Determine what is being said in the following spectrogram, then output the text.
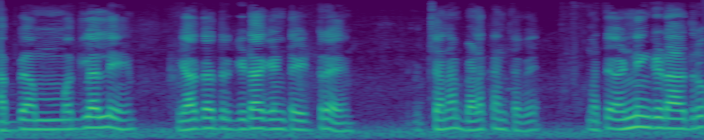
ಆ ಮಗ್ಲಲ್ಲಿ ಯಾವುದಾದ್ರೂ ಗಿಡ, ಗಂಟೆ ಇಟ್ಟರೆ ಚೆನ್ನಾಗಿ ಬೆಳ್ಕೊಂತವೆ. ಮತ್ತು ಹಣ್ಣಿನ ಗಿಡ ಆದರೂ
